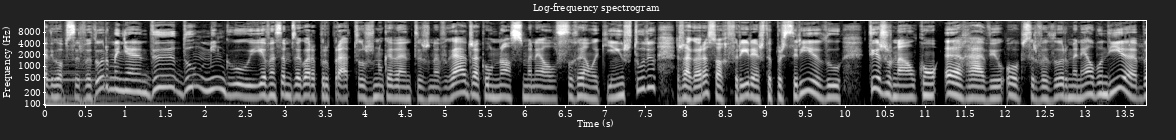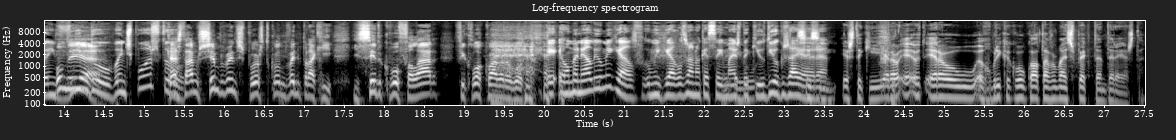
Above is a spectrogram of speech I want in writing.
Rádio Observador, manhã de domingo. E avançamos agora por pratos nunca antes navegados, já com o nosso Manel Serrão aqui em estúdio. Já agora, só referir esta parceria do T-Jornal com a Rádio Observador. Manel, bom dia, bem-vindo, bem disposto. Cá estamos, sempre bem disposto quando venho para aqui. E sei do que vou falar, fico logo com água na boca. É, é, o Manel e o Miguel. O Miguel já não quer sair mais daqui, o Diogo já era. Sim, sim. Este aqui era, era o, a rubrica com a qual estava mais expectante, era esta.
